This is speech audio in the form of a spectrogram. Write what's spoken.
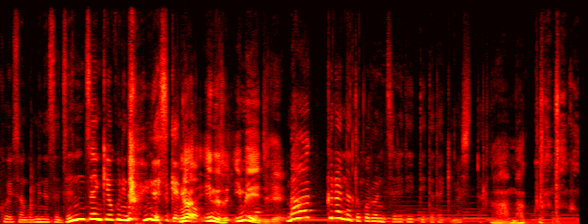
小遊さんごめんなさい全然記憶にないんですけどいいんですイメージで。真っ暗なところに連れて行っていただきました。あ真っ暗なところ。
